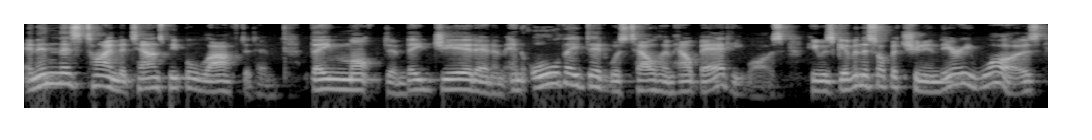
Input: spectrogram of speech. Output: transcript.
And in this time, the townspeople laughed at him. They mocked him. They jeered at him. And all they did was tell him how bad he was. He was given this opportunity, and there he was.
